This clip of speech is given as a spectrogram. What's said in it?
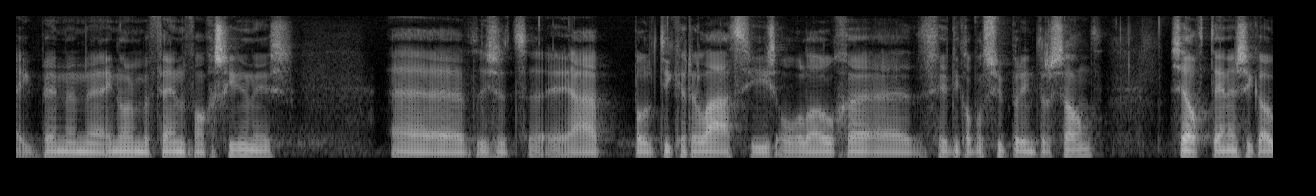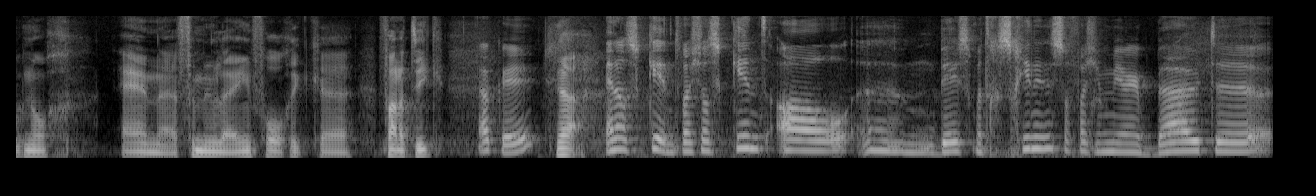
Ik ben een enorme fan van geschiedenis. Dus het, ja, politieke relaties, oorlogen, dat vind ik allemaal super interessant. Zelf tennis ik ook nog. En Formule 1 volg ik fanatiek. Oké. Ja. En als kind, was je als kind al ehm, bezig met geschiedenis of was je meer buiten?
